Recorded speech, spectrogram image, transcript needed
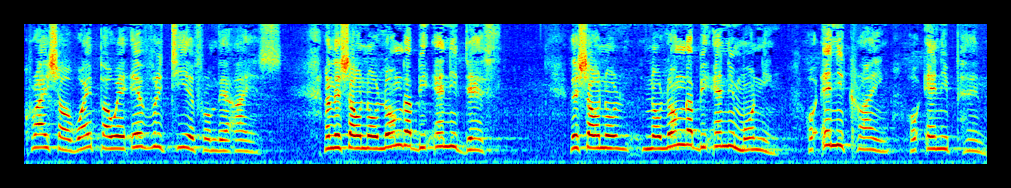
Christ, shall wipe away every tear from their eyes and there shall no longer be any death. There shall no, no longer be any mourning, or any crying, or any pain.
